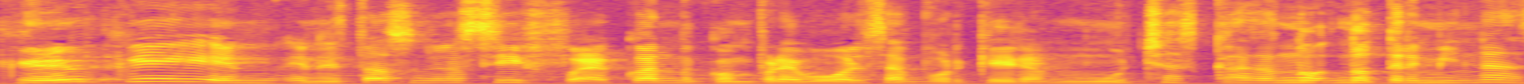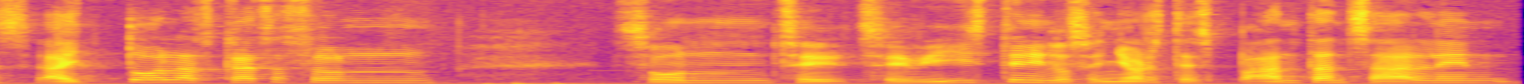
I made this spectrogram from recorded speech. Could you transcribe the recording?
Creo que en, en Estados Unidos sí fue cuando compré bolsa, porque eran muchas casas, no, no terminas. Ahí todas las casas son, son, se, se visten y los señores te espantan, salen.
